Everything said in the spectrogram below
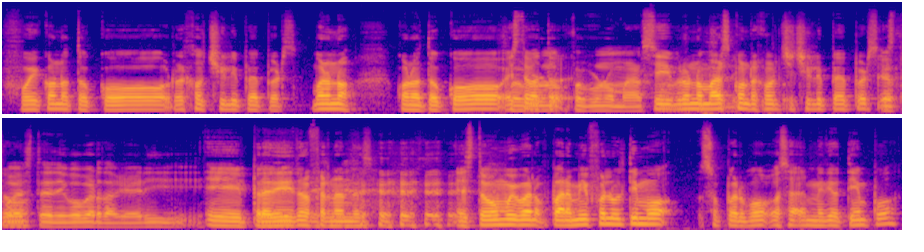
fue cuando tocó Red Hot Chili Peppers. Bueno, no, cuando tocó Fue, este Bruno, vato- fue Bruno Mars. Sí, Bruno Mars con Red Hot Chili Peppers. Que estuvo- fue este Diego Verdaguer y... y Predator Fernández. Estuvo muy bueno. Para mí fue el último Super Bowl, o sea, el medio tiempo,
